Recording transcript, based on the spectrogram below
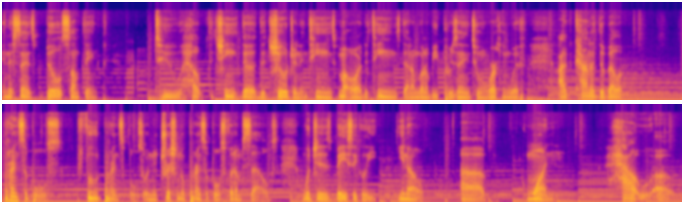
in a sense build something to help the, che- the the children and teens or the teens that I'm going to be presenting to and working with. I kind of develop principles food principles or nutritional principles for themselves, which is basically, you know, uh, one, how uh,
